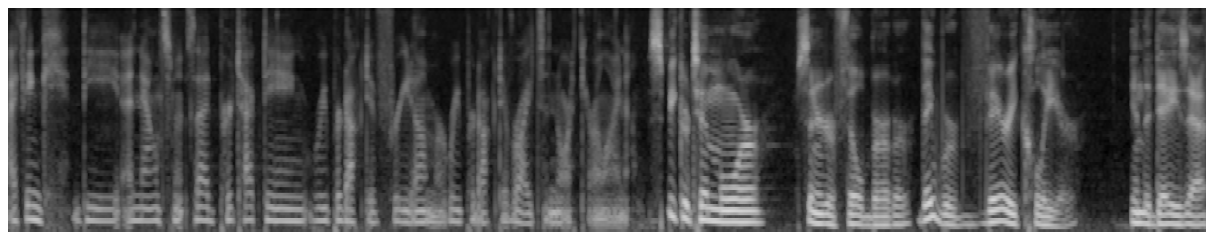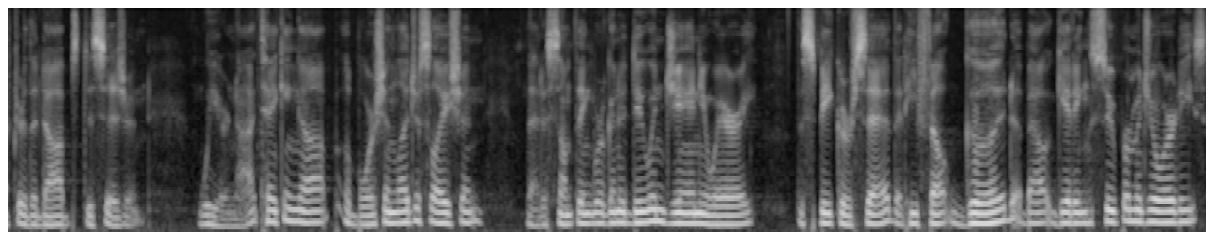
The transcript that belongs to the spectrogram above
I think the announcement said protecting reproductive freedom or reproductive rights in North Carolina. Speaker Tim Moore, Senator Phil Berger, they were very clear in the days after the Dobbs decision. We are not taking up abortion legislation. That is something we're going to do in January. The speaker said that he felt good about getting supermajorities.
